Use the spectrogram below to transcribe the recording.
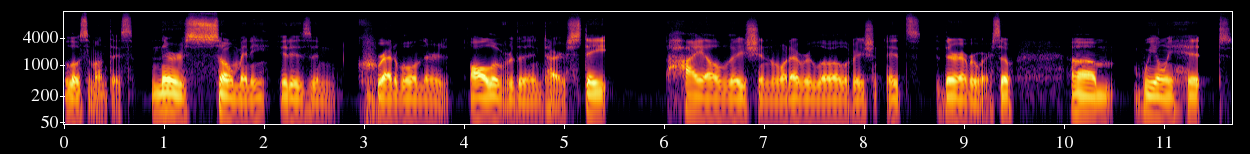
los amantes. And there are so many. It is incredible and they're all over the entire state high elevation whatever low elevation it's they're everywhere so um, we only hit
